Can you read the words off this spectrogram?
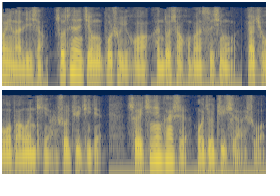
欢迎来理想。昨天的节目播出以后啊，很多小伙伴私信我，要求我把问题啊说具体点，所以今天开始我就具体来说。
